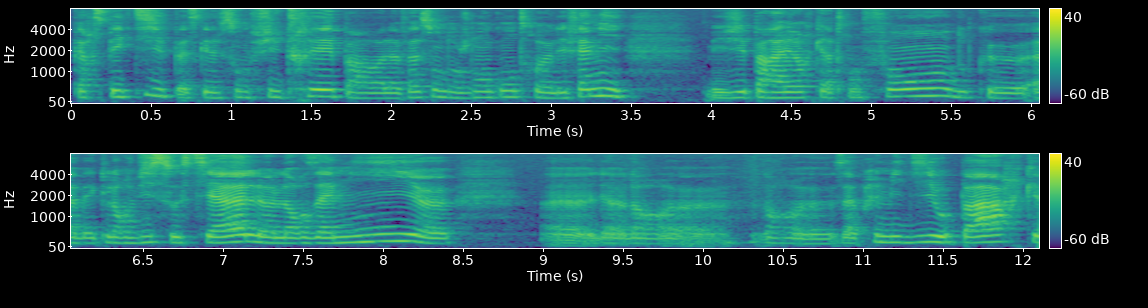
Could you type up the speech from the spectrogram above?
perspectives parce qu'elles sont filtrées par la façon dont je rencontre les familles. Mais j'ai par ailleurs quatre enfants, donc euh, avec leur vie sociale, leurs amis, euh, leurs leur, leur après-midi au parc.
